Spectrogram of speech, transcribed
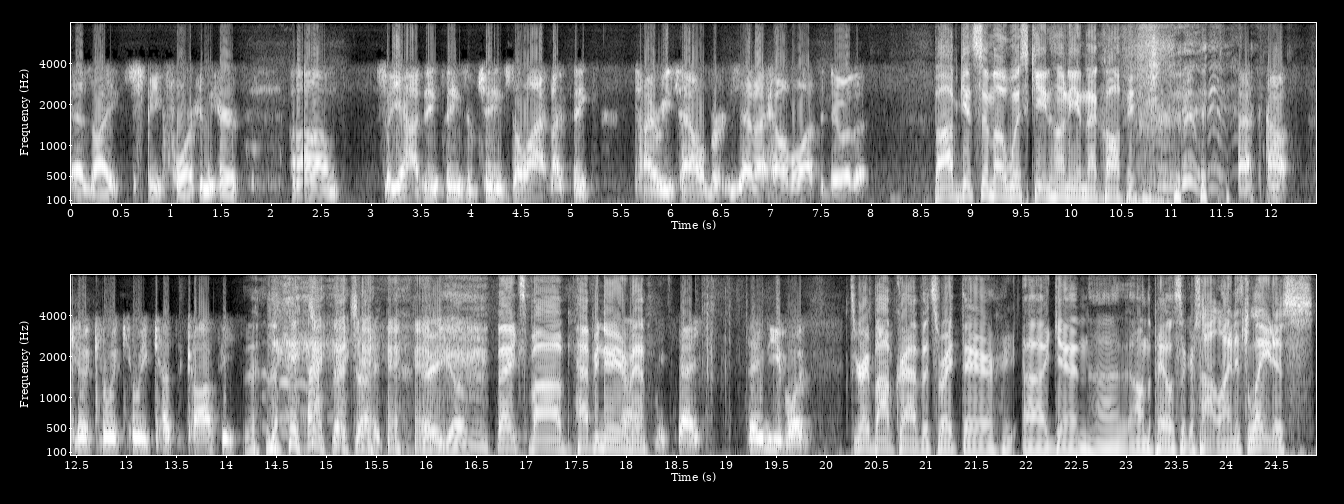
as I speak for him here. Um, so, yeah, I think things have changed a lot, and I think Tyrese Halliburton's had a hell of a lot to do with it. Bob, get some uh, whiskey and honey in that coffee. how, Can, can we can we cut the coffee? That's right. There you go. Thanks, Bob. Happy New Year, man. Thanks. Same to you, boy. It's a great Bob Kravitz right there. Uh, again, uh, on the Payless Liquors hotline. It's latest.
